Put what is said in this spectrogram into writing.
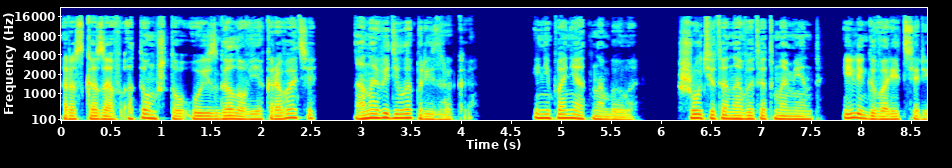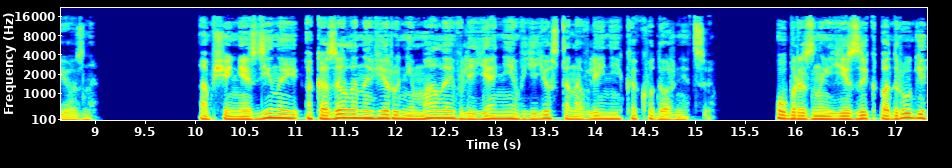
рассказав о том, что у изголовья кровати она видела призрака. И непонятно было, шутит она в этот момент или говорит серьезно. Общение с Диной оказало на Веру немалое влияние в ее становлении как художницы. Образный язык подруги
